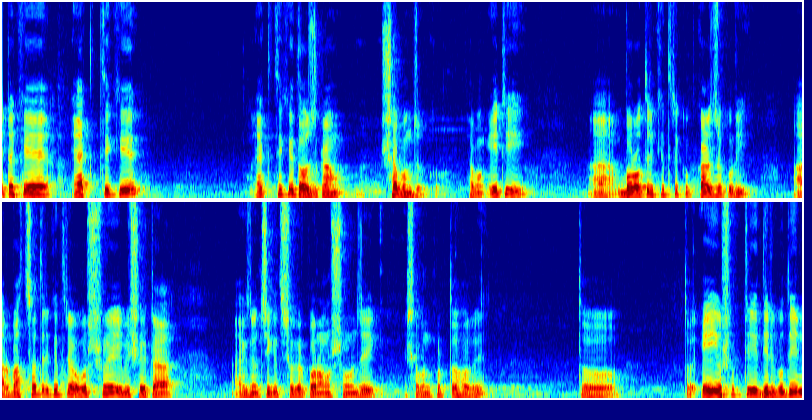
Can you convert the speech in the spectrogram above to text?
এটাকে এক থেকে এক থেকে দশ গ্রাম সেবনযোগ্য এবং এটি বড়দের ক্ষেত্রে খুব কার্যকরী, আর বাচ্চাদের ক্ষেত্রে অবশ্যই এই বিষয়টা একজন চিকিৎসকের পরামর্শ অনুযায়ী সেবন করতে হবে। তো তো এই ওষুধটি দীর্ঘদিন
